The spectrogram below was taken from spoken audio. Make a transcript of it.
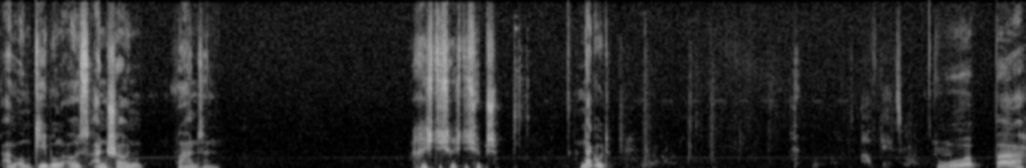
am Umgebung aus anschauen. Wahnsinn. Richtig, richtig hübsch. Na gut. Auf geht's. Wuppa.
